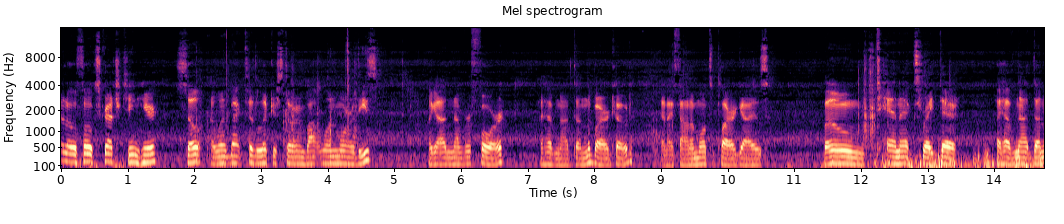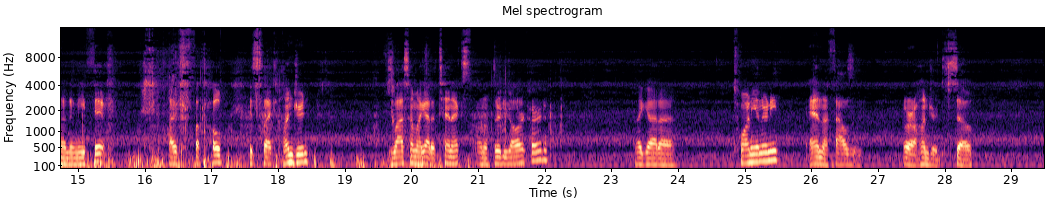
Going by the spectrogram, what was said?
Hello folks, Scratch King here. So, I went back to the liquor store and bought one more of these. I got number four. I have not done the barcode. And I found a multiplier, guys. Boom, 10x right there. I have not done underneath it. I hope it's like 100. Last time I got a 10x on a $30 card. I got a 20 underneath and a thousand or a hundred. So,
